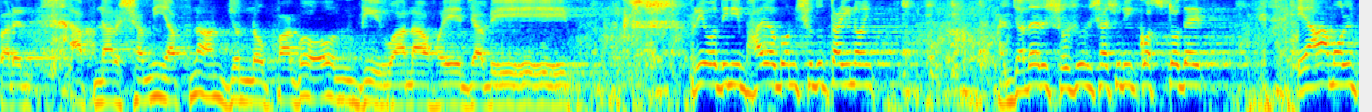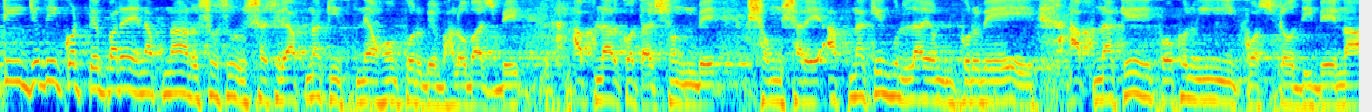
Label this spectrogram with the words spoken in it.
পারেন, আপনার স্বামী আপনার জন্য পাগল দিওয়ানা হয়ে যাবে। প্রিয় দিনী ভাই বোন, শুধু তাই নয়, যাদের শ্বশুর শাশুড়ি কষ্ট দেয়, এ আমলটি যদি করতে পারেন, আপনার শ্বশুর শাশুড়ি আপনাকে স্নেহ করবে, ভালোবাসবে, আপনার কথা শুনবে, সংসারে আপনাকে মূল্যায়ন করবে, আপনাকে কখনোই কষ্ট দিবে না।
